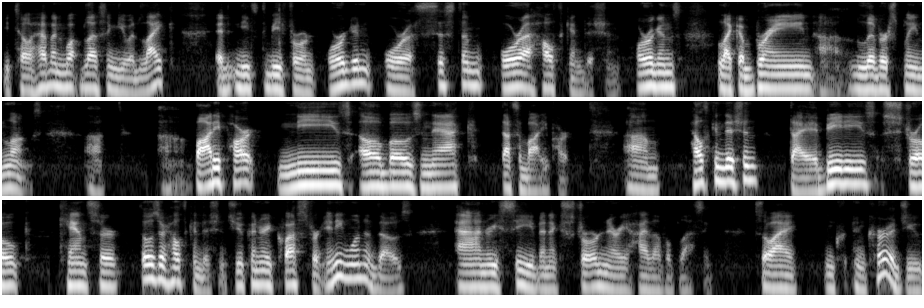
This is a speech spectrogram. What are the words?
you tell heaven what blessing you would like it needs to be for an organ or a system or a health condition. Organs like a brain uh, liver spleen lungs. Uh, uh, body part knees elbows neck that's a body part. Um, health condition diabetes stroke cancer those are health conditions. You can request for any one of those and receive an extraordinary high-level blessing. So I encourage you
